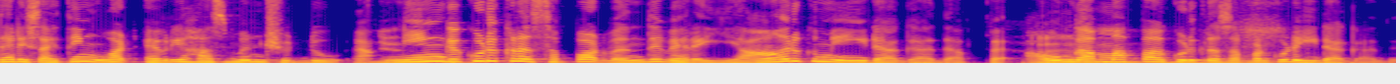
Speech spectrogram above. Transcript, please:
that is i think what every husband should do நீங்க கொடுக்குற சப்போர்ட் வந்து வேற யாருக்குமே ஈடாகாது அப்ப அவங்க அம்மா அப்பா கொடுக்குற சப்போர்ட் கூட ஈடாகாது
